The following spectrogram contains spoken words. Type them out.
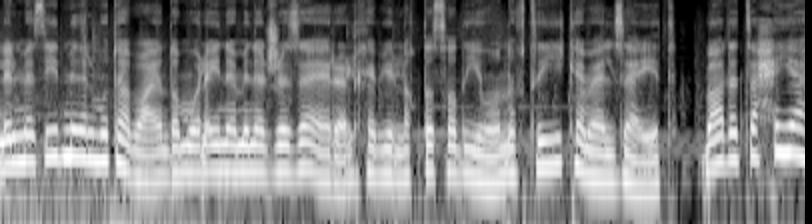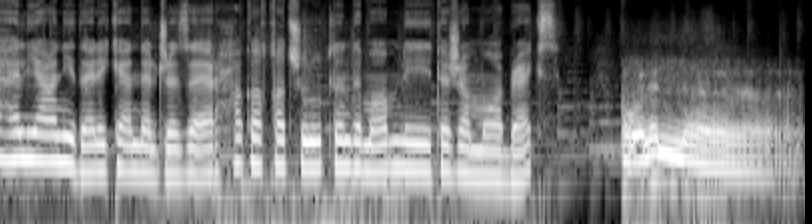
للمزيد من المتابعة ينضم إلينا من الجزائر الخبير الاقتصادي والنفطي كمال زايد بعد التحية هل يعني ذلك أن الجزائر حققت شروط الانضمام لتجمع بريكس؟ اولا آه،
